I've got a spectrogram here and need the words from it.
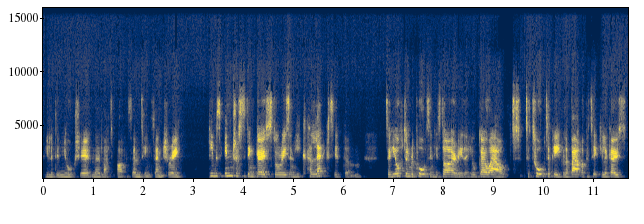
He lived in Yorkshire in the latter part of the 17th century. He was interested in ghost stories and he collected them so he often reports in his diary that he'll go out to talk to people about a particular ghost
